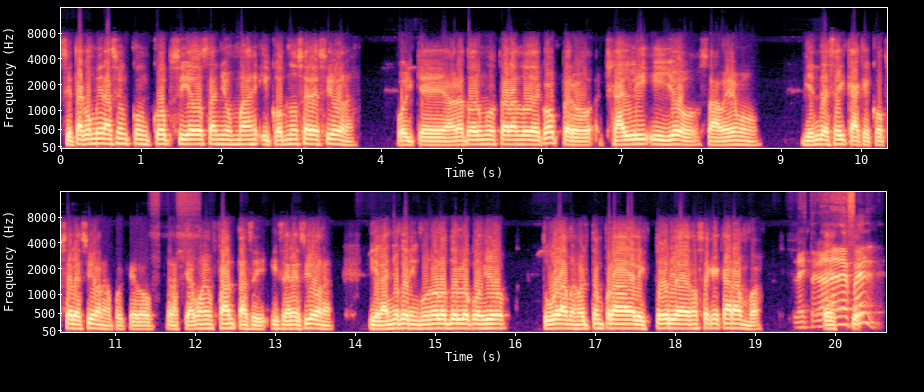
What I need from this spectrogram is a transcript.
si esta combinación con Cobb sigue dos años más y Cobb no se lesiona, porque ahora todo el mundo está hablando de Cop, pero Charlie y yo sabemos bien de cerca que Cop se lesiona, porque lo drafteamos en Fantasy y se lesiona. Y el año que ninguno de los dos lo cogió, tuvo la mejor temporada de la historia de no sé qué caramba. La historia de la este,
